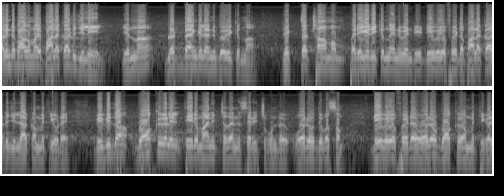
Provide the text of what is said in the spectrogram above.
അതിന്റെ ഭാഗമായി പാലക്കാട് ജില്ലയിൽ ഇന്ന് ബ്ലഡ് ബാങ്കിൽ അനുഭവിക്കുന്ന രക്തക്ഷാമം പരിഹരിക്കുന്നതിന് വേണ്ടി ഡിവൈഎഫ്ഐയുടെ പാലക്കാട് ജില്ലാ കമ്മിറ്റിയുടെ വിവിധ ബ്ലോക്കുകളിൽ തീരുമാനിച്ചതനുസരിച്ചുകൊണ്ട് ഓരോ ദിവസം ഡിവൈഎഫ്ഐയുടെ ഓരോ ബ്ലോക്ക് കമ്മിറ്റികൾ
